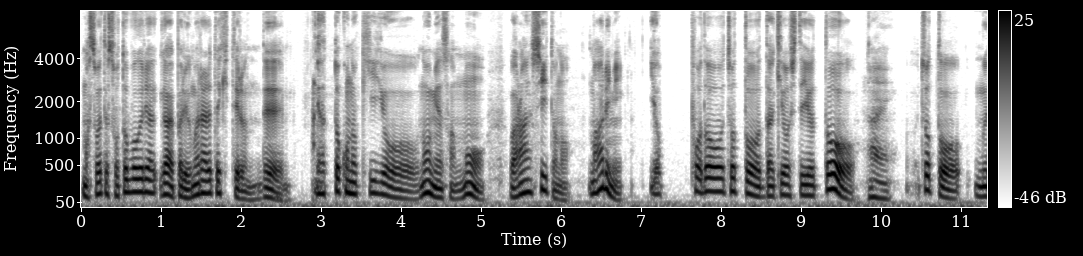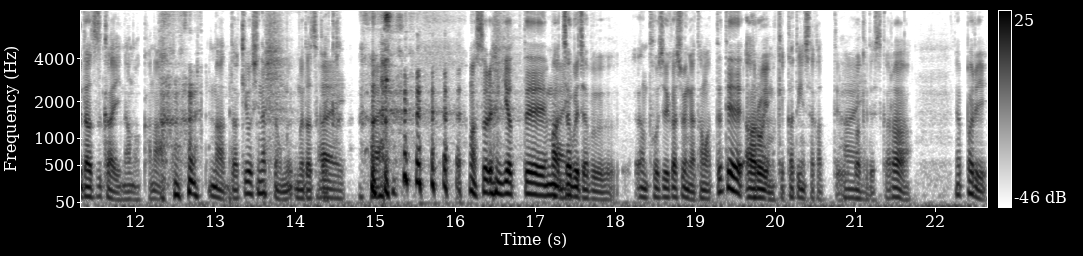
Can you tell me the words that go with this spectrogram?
まあ、そうやって外堀がやっぱり埋められてきてるんで、やっとこの企業の皆さんも、バランスシートの、まあ、ある意味、よっぽどちょっと妥協して言うと、はい。ちょっと無駄遣いなのかな。まあ、妥協しなくても無無駄遣いか。はい。まあ、それによって、まあ、はいジャブジャブ、あの、途が溜まってて、ROE も結果的に下がってるはいわけですから、やっぱり、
